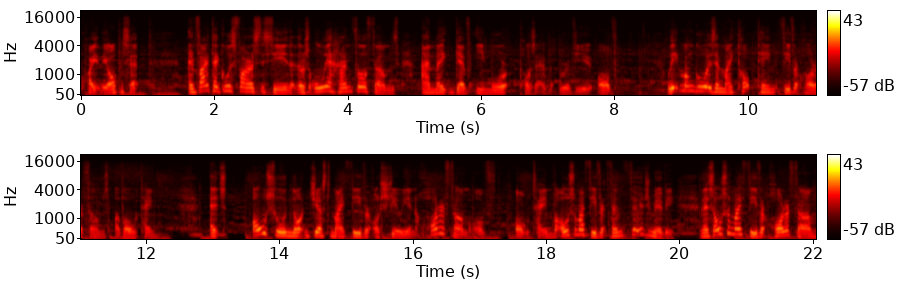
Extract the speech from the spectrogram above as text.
quite the opposite. In fact, I go as far as to say that there's only a handful of films I might give a more positive review of. Lake Mungo is in my top 10 favourite horror films of all time. It's also not just my favourite Australian horror film of all time, but also my favourite film footage movie, and it's also my favourite horror film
